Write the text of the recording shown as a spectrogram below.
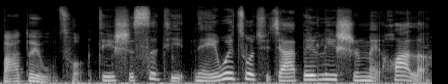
八对五错。第十四题，哪一位作曲家被历史美化了？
